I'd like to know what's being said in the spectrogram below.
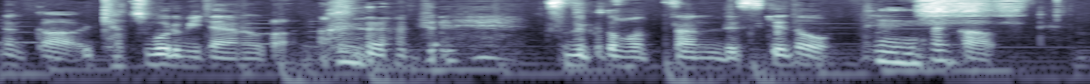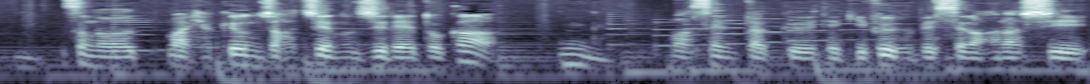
なんか、キャッチボールみたいなのが 続くと思ってたんですけど、うん。なんか、その、まあ、148円の事例とか、うん。まあ、選択的夫婦別姓の話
